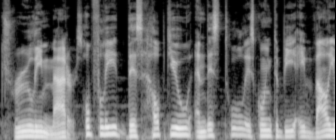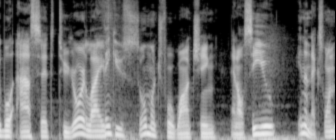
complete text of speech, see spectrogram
truly matters. Hopefully, this helped you, and this tool is going to be a valuable asset to your life. Thank you so much for watching, and I'll see you in the next one.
